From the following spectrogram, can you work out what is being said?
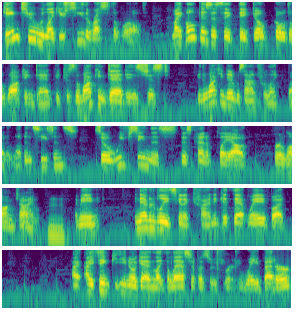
game two, like you see the rest of the world. My hope is that they, they don't go The Walking Dead because The Walking Dead is just. I mean, The Walking Dead was on for like what eleven seasons, so we've seen this this kind of play out for a long time. Hmm. I mean, inevitably it's going to kind of get that way, but I, I think you know again, like The Last of Us was written way better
